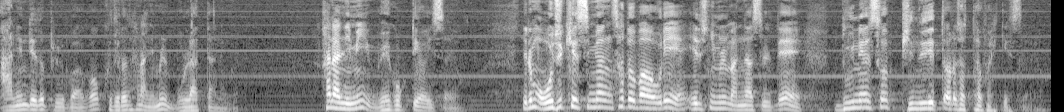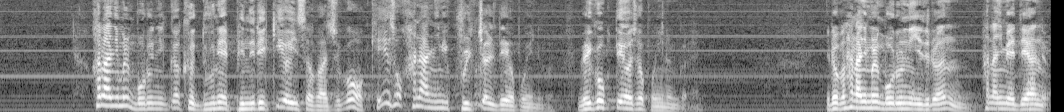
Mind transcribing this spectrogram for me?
아닌데도 불구하고 그들은 하나님을 몰랐다는 거예요. 하나님이 왜곡되어 있어요. 여러분 오죽했으면 사도 바울이 예수님을 만났을 때 눈에서 비늘이 떨어졌다고 했겠어요. 하나님을 모르니까 그 눈에 비늘이 끼어 있어 가지고 계속 하나님이 굴절되어 보이는 거예요. 왜곡되어져 보이는 거예요. 여러분 하나님을 모르는 이들은 하나님에 대한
